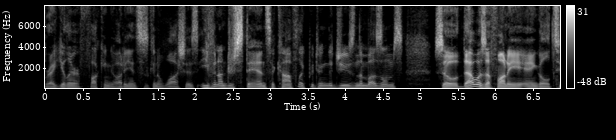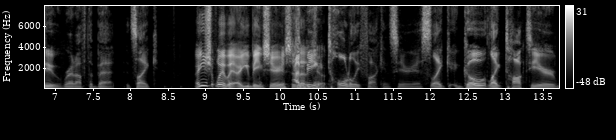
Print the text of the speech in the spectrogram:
regular fucking audience is going to watch this. Even understands the conflict between the Jews and the Muslims. So that was a funny angle too, right off the bat. It's like Are you wait, wait, are you being serious? I'm being totally fucking serious. Like, go like talk to your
